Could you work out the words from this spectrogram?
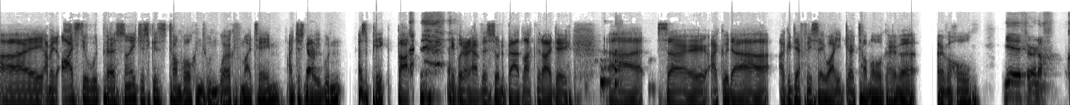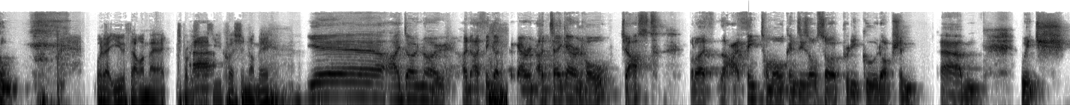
I, I mean, I still would personally, just because Tom Hawkins wouldn't work for my team. I just know yeah. he wouldn't as a pick, but people don't have the sort of bad luck that I do. Uh, so I could, uh, I could definitely see why you'd go Tom Hawk over over Hall. Yeah, fair enough. Cool. What about you, if that one, mate? It's probably uh, you a question, not me. Yeah, I don't know. I, I think I'd take, Aaron, I'd take Aaron Hall just, but I, I think Tom Hawkins is also a pretty good option, um, which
